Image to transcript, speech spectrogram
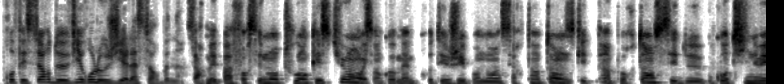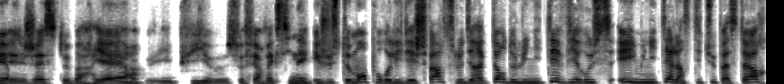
professeure de virologie à la Sorbonne. Ça remet pas forcément tout en question, ils sont quand même protégés pendant un certain temps. Ce qui est important, c'est de continuer les gestes barrières et puis euh, se faire vacciner. Et justement, pour Olivier Schwartz, le directeur de l'unité virus et immunité à l'Institut Pasteur,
